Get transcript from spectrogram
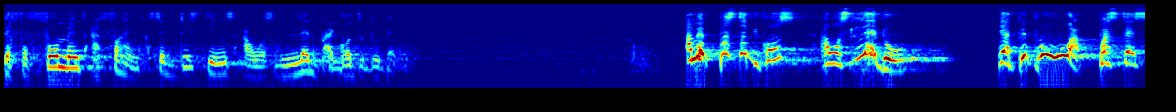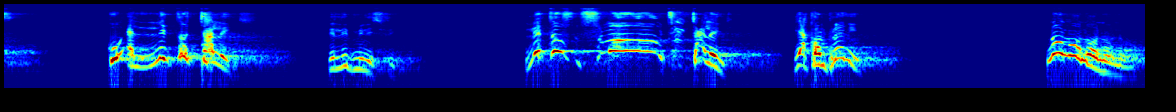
the fulfillment I find. I said, These things I was led by God to do them. I'm a pastor because I was led, though. There are people who are pastors who a little challenge, they leave ministry. Little small challenge, they are complaining. No, no, no, no, no.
